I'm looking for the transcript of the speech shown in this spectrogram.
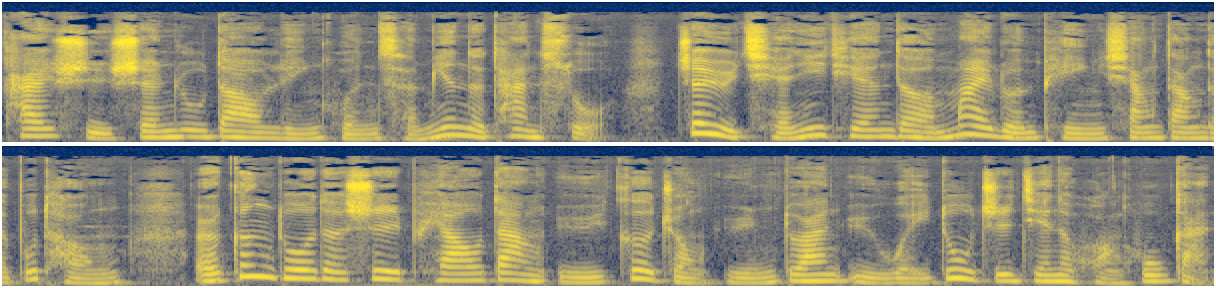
开始深入到灵魂层面的探索，这与前一天的脉轮瓶相当的不同，而更多的是飘荡于各种云端与维度之间的恍惚感，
